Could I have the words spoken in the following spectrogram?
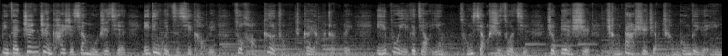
并在真正开始项目之前，一定会仔细考虑，做好各种各样的准备，一步一个脚印，从小事做起，这便是成大事者成功的原因。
